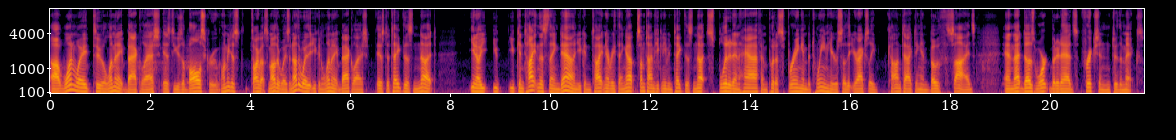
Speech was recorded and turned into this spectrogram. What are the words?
Uh, one way to eliminate backlash is to use a ball screw. Let me just talk about some other ways. Another way that you can eliminate backlash is to take this nut. You know, you, you can tighten this thing down. You can tighten everything up. Sometimes you can even take this nut, split it in half, and put a spring in between here so that you're actually contacting in both sides. And that does work, but it adds friction to the mix.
